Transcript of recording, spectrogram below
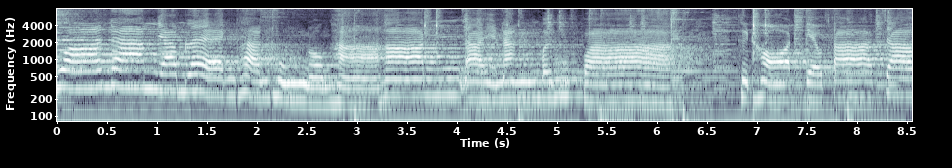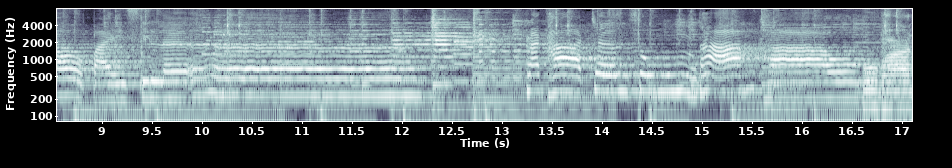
หวานน้ำยามแรงทางทุ่งหนองหานไอ้นั่งเบิ้งฟ้า คือหอดแก้วตาเจ้าไปสิเลยพระธาตุเชิงซุ้มถามข่าว ผู้ผ่าน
